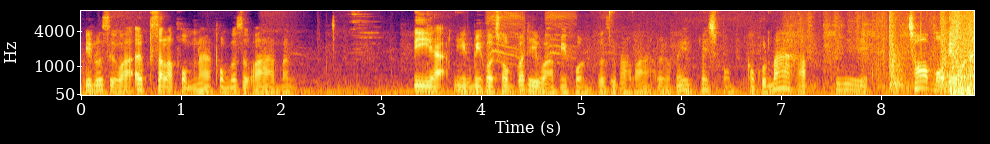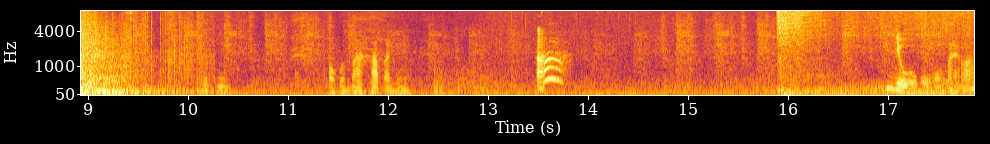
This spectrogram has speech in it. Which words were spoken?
พี่รู้สึกว่าเออสำหรับผมนะ ผมรู้สึกว่ามันดีอะมีมีคนชมก็ดีกว่ามีคนรู้สึกแบบว่าเออไม่ไม่ชมขอบคุณมากครับ ที่ชอบโมเดลนะขอบคุณมากครับ อันนี้อะอยู่ตรงไหนว่า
